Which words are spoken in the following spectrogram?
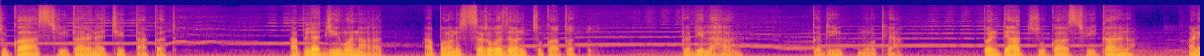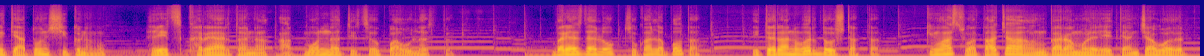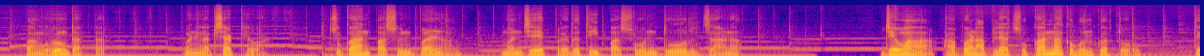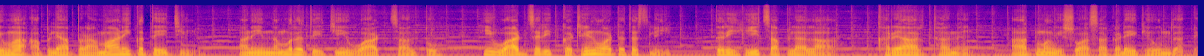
चुका स्वीकारण्याची ताकद. आपल्या जीवनात आपण सर्वजण चुका करतो. कधी लहान कधी मोठ्या. पण त्या चुका स्वीकारणं आणि त्यातून शिकणं हेच खऱ्या अर्थानं आत्मोन्नतीचं पाऊल असतं. बऱ्याचदा लोक चुका लपवतात इतरांवर दोष टाकतात. किंवा स्वतःच्या अहंकारामुळे त्यांच्यावर पांघरून टाकतात. पण लक्षात ठेवा चुकांपासून पळणं म्हणजे प्रगतीपासून दूर जाणं. जेव्हा आपण आपल्या चुकांना कबूल करतो तेव्हा आपल्या प्रामाणिकतेची आणि नम्रतेची वाट चालतो. ही वाट जरी कठीण वाटत असली तरी हीच आपल्याला खऱ्या अर्थाने आत्मविश्वासाकडे घेऊन जाते.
